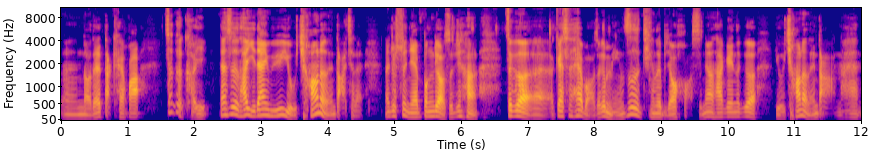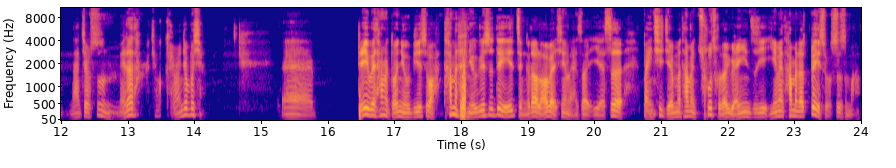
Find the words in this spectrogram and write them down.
嗯，脑袋打开花，这个可以。但是他一旦与有枪的人打起来，那就瞬间崩掉。实际上，这个呃盖世太保这个名字听着比较好，实际上他跟那个有枪的人打，那那就是没得打，就肯定就不行。哎，别以为他们多牛逼是吧？他们的牛逼是对于整个的老百姓来说，也是本期节目他们出丑的原因之一。因为他们的对手是什么？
